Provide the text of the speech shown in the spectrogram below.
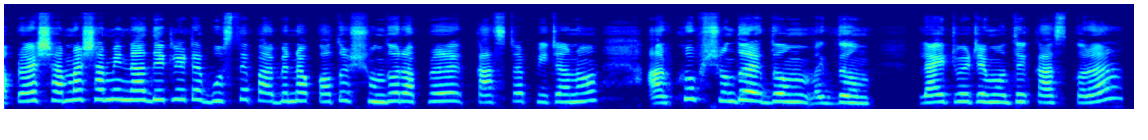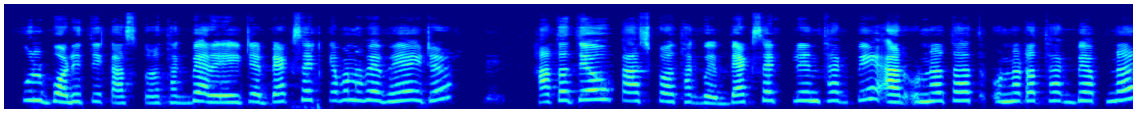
আপনারা সামনাসামনি না দেখলে এটা বুঝতে পারবেন না কত সুন্দর আপনার কাজটা পিটানো আর খুব সুন্দর একদম একদম লাইট ওয়েটের মধ্যে কাজ করা ফুল বডিতে কাজ করা থাকবে। আর এইটা ব্যাক সাইড কেমন হবে ভাইয়া এটার? হাতাতেও কাজ করা থাকবে ব্যাক সাইড প্লেন থাকবে আর ওনাটা ওনাটা থাকবে আপনার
